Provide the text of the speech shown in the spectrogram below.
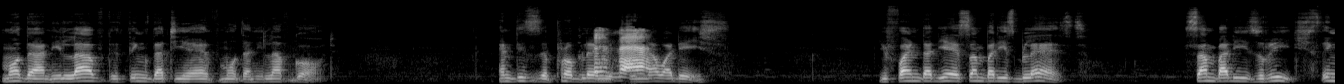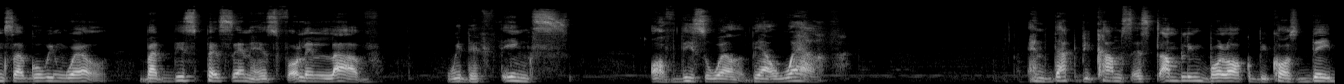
more than he love the things that he have more than he love God. And this is a problem Amen. nowadays. You find that yes, somebody is blessed, somebody is rich, things are going well, but this person has fallen in love with the things of this world, their wealth. And that becomes a stumbling block because they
